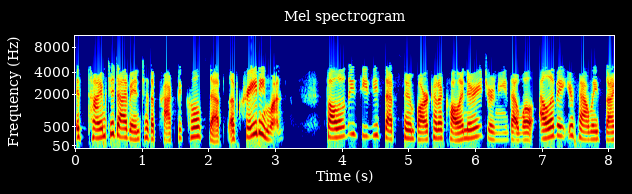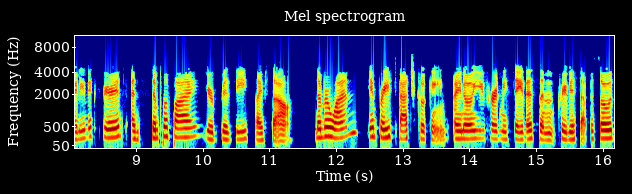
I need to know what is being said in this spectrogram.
it's time to dive into the practical steps of creating one. Follow these easy steps to embark on a culinary journey that will elevate your family's dining experience and simplify your busy lifestyle. Number one, embrace batch cooking. I know you've heard me say this in previous episodes,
